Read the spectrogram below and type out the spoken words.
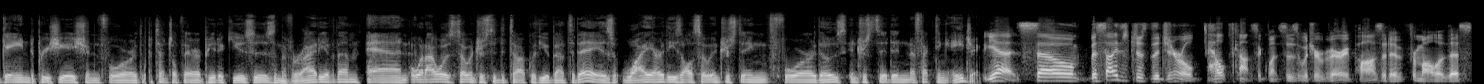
gained appreciation for the potential therapeutic uses and the variety of them. And what I was so interested to talk with you about today is why are these also interesting for those interested in affecting aging? Yeah. So besides just the general health consequences, which are very positive from all of this,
